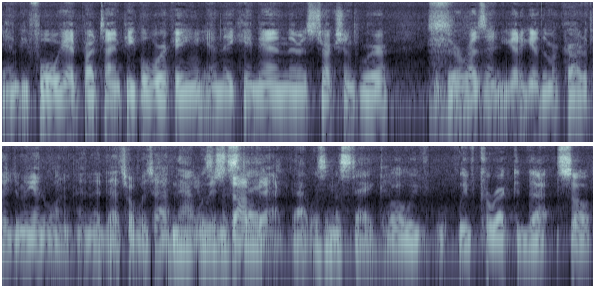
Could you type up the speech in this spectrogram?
And before we had part-time people working and they came in, their instructions were, if they're a resident, you got to give them a card if they demand one. And that, that's what was And happening. that And was we a mistake. that. That was a mistake. well, we've, we've corrected that. So,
